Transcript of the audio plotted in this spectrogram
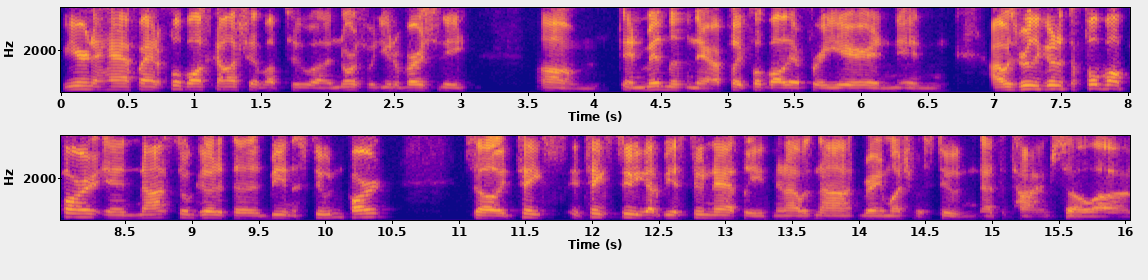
year and a half. I had a football scholarship up to uh, northwood university um, in Midland there. I played football there for a year and, and I was really good at the football part and not so good at the being a student part. So it takes it takes two. You got to be a student athlete, and I was not very much of a student at the time. So uh,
